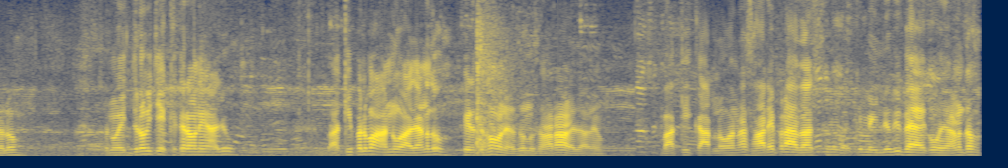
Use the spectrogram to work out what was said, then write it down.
ਚਲੋ, ਤੁਹਾਨੂੰ ਇਧਰੋਂ ਵੀ ਚੈੱਕ ਕਰਾਉਣੇ ਆ ਜਾਓ। ਬਾਕੀ ਭਲਵਾਨ ਨੂੰ ਆ ਜਾਣ ਦਿਓ ਫਿਰ ਦਿਖਾਉਣੇ ਤੁਹਾਨੂੰ ਸਾਰਾ ਆਲੇ ਦੁਆਲੇ ਬਾਕੀ ਕਰ ਲਓ ਹਨਾ, ਸਾਰੇ ਭਰਾ ਦਾ ਬਾਕੀ ਮੈਨੂੰ ਵੀ ਬੈਕ ਹੋ ਜਾਣ ਦਿਓ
